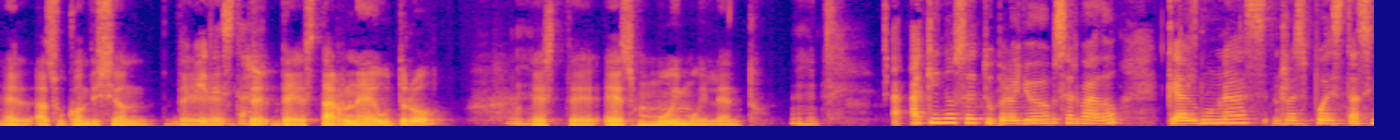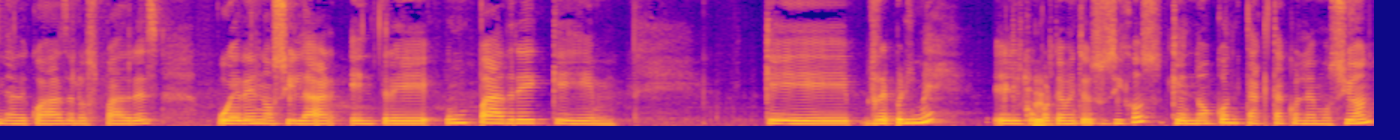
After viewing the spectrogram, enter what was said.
eh, a su condición de, estar neutro, este, es muy, muy lento. Aquí no sé tú, pero yo he observado que algunas respuestas inadecuadas de los padres pueden oscilar entre un padre que, que reprime el comportamiento de sus hijos, que no contacta con la emoción,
